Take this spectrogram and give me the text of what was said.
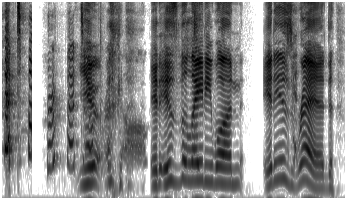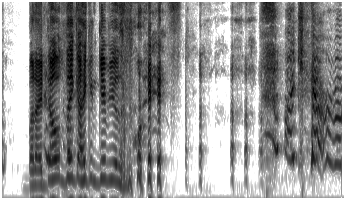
I don't, I don't You- It is the lady one. It is red, but I don't think I can give you the points. I can't remember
